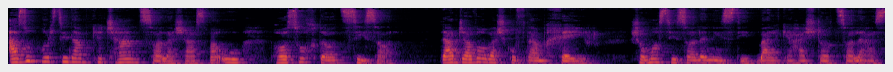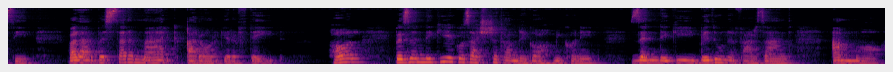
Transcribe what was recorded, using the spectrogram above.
از او پرسیدم که چند سالش است و او پاسخ داد سی سال. در جوابش گفتم خیر شما سی ساله نیستید بلکه هشتاد ساله هستید و در بستر مرگ قرار گرفته اید. حال به زندگی گذشتهتان نگاه می کنید. زندگی بدون فرزند اما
